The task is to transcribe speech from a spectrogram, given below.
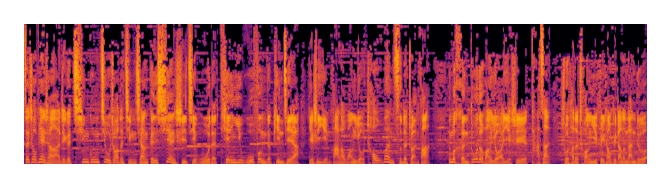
在照片上啊，这个清宫旧照的景象跟现实景物的天衣无缝的拼接啊，也是引发了网友超万次的转发。那么很多的网友啊，也是大赞说他的创意非常非常的难得。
